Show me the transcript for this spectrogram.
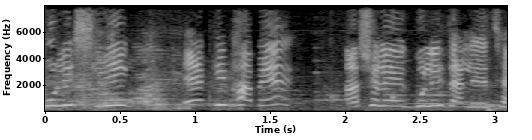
পুলিশ লীগ করে গুলি চালিয়েছে।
